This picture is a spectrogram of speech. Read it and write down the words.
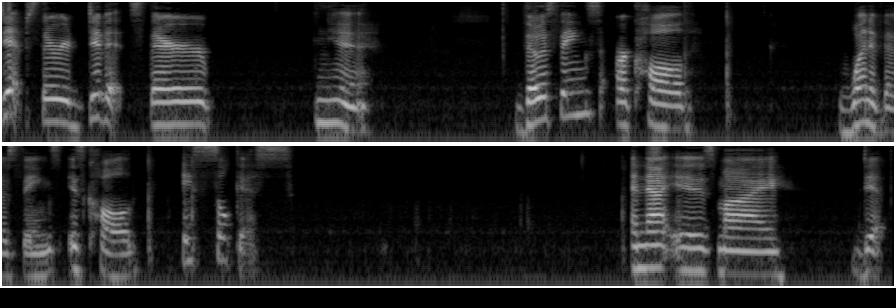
dips, they're divots, they're, yeah. Those things are called, one of those things is called a sulcus. and that is my dip.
